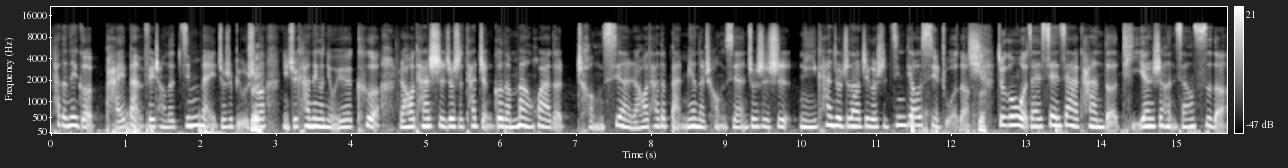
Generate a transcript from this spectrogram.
它的那个排版非常的精美，就是比如说你去看那个《纽约客》，然后它是就是它整个的漫。漫画的呈现，然后它的版面的呈现，就是是你一看就知道这个是精雕细琢的，是就跟我在线下看的体验是很相似的。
